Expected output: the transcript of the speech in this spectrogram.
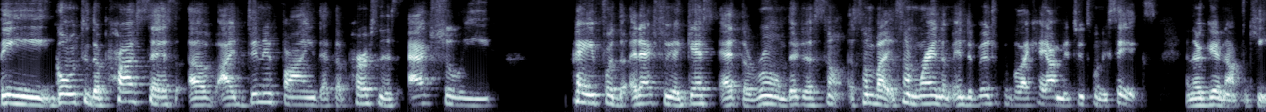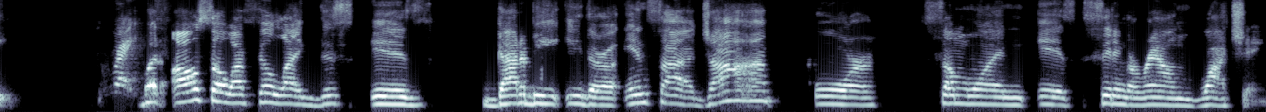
the going through the process of identifying that the person is actually paid for the and actually a guest at the room. They're just some somebody, some random individual could be like, "Hey, I'm in 226," and they're getting out the key. Right. But also, I feel like this is got to be either an inside job or someone is sitting around watching.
